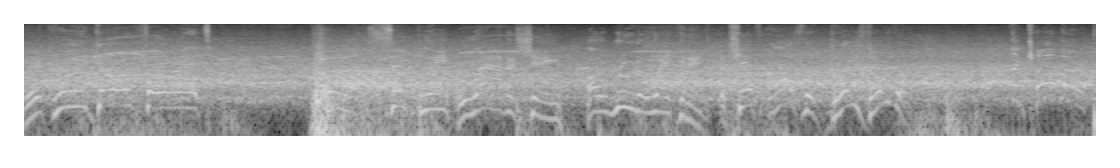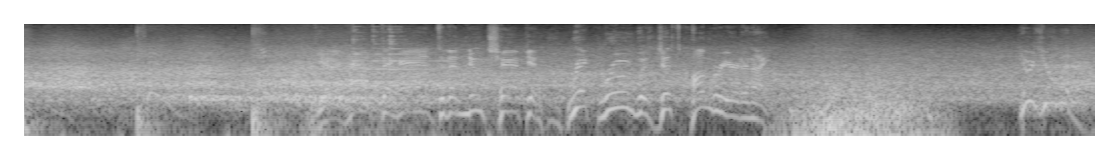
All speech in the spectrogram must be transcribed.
Rick Rude going for it. Oh, simply ravishing. A rude awakening. The champ's eyes look glazed over. The cover! You have to hand to the new champion. Rick Rude was just hungrier tonight. Here's your winner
